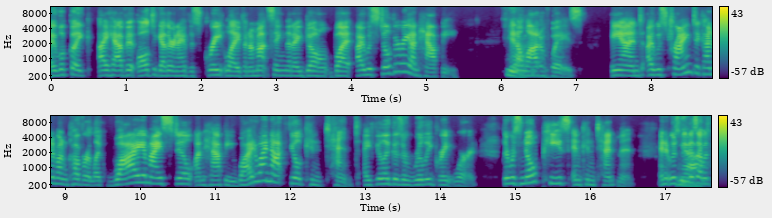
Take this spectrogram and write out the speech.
I look like I have it all together and I have this great life. And I'm not saying that I don't, but I was still very unhappy yeah. in a lot of ways. And I was trying to kind of uncover like, why am I still unhappy? Why do I not feel content? I feel like is a really great word. There was no peace and contentment. And it was because yeah. I was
